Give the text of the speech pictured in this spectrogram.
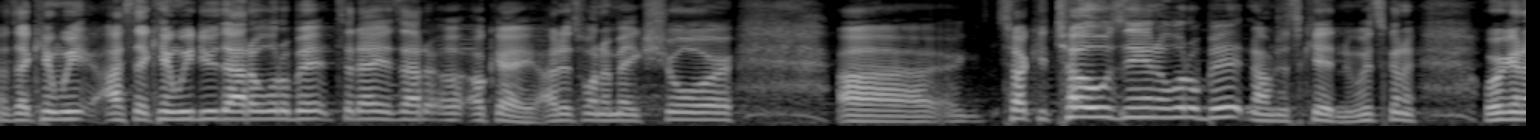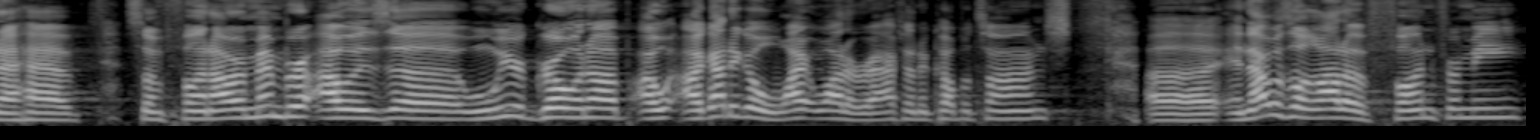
I said, can we? I said, can we do that a little bit today? Is that uh, okay? I just want to make sure. Uh, tuck your toes in a little bit. No, I'm just kidding. We're just gonna we're gonna have some fun. I remember I was uh, when we were growing up. I, I, got to go whitewater rafting a couple times, uh, and that was a lot of fun for me.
